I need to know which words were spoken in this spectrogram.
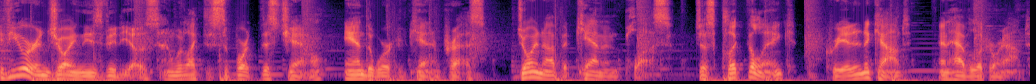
If you are enjoying these videos and would like to support this channel and the work of Canon Press, join up at Canon Plus. Just click the link, create an account, and have a look around.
